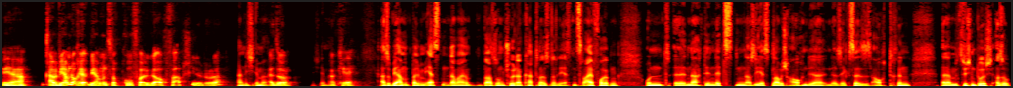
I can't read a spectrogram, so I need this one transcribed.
Ja, aber wir haben doch, wir haben uns doch pro Folge auch verabschiedet, oder? Ah, nicht immer. Also, nicht immer. Okay. Also wir haben beim ersten, da war, war so ein schöner Cut drin, also nach den ersten zwei Folgen und äh, nach den letzten, also jetzt glaube ich auch in der in der Sechser ist es auch drin. Ähm, zwischendurch, also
